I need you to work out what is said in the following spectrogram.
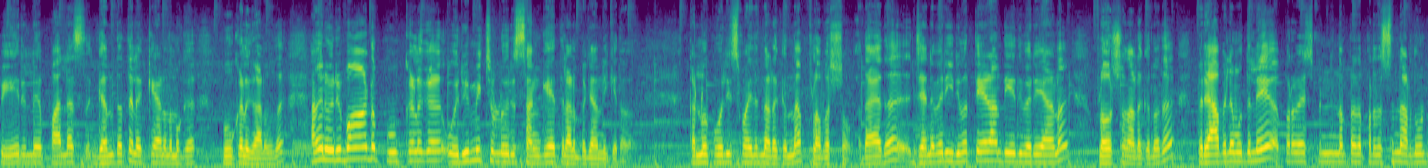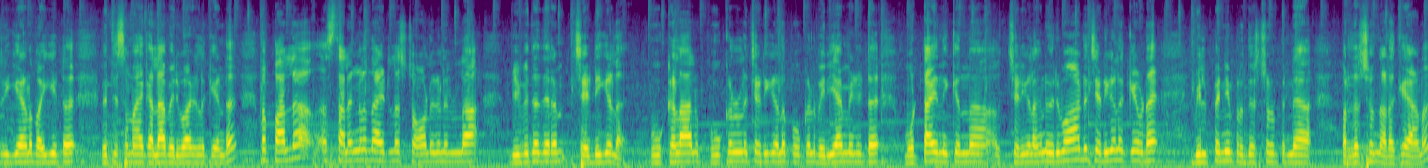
പേരിൽ പല ഗന്ധത്തിലൊക്കെയാണ് നമുക്ക് പൂക്കൾ കാണുന്നത്. അങ്ങനെ ഒരുപാട് പൂക്കളുകൾ ഒരുമിച്ചുള്ള ഒരു സങ്കേതത്തിലാണ് ഇപ്പോൾ ഞാൻ നിൽക്കുന്നത്. കണ്ണൂർ പോലീസ് മൈതാനം നടക്കുന്ന ഫ്ലവർ ഷോ. അതായത് ജനുവരി ഇരുപത്തേഴാം തീയതി വരെയാണ് ഫ്ലവർ ഷോ നടക്കുന്നത്. ഇപ്പോൾ രാവിലെ മുതലേ പ്രവേശന പ്രദർശനം നടന്നുകൊണ്ടിരിക്കുകയാണ്. വൈകിട്ട് വ്യത്യസ്തമായ കലാപരിപാടികളൊക്കെ ഉണ്ട്. അപ്പോൾ പല സ്ഥലങ്ങളിലായിട്ടുള്ള നിന്നായിട്ടുള്ള സ്റ്റാളുകളിലുള്ള വിവിധതരം ചെടികൾ പൂക്കളാൽ പൂക്കളുള്ള ചെടികൾ പൂക്കൾ വരിയാൻ വേണ്ടിയിട്ട് മുട്ടായി നിൽക്കുന്ന ചെടികൾ അങ്ങനെ ഒരുപാട് ചെടികളൊക്കെ ഇവിടെ വിൽപ്പനയും പ്രദർശനവും പിന്നെ പ്രദർശനവും നടക്കുകയാണ്.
